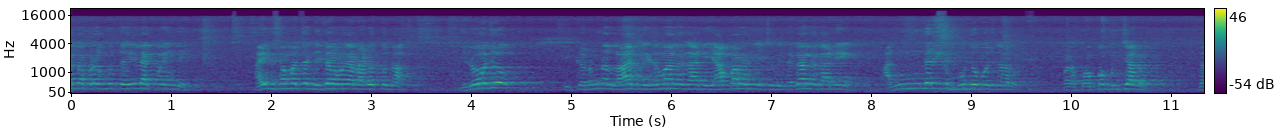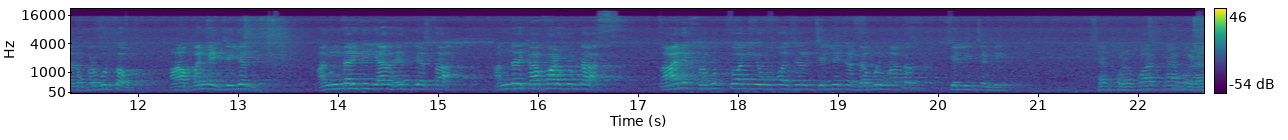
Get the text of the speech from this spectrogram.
గత ప్రభుత్వం తెలియలేకపోయింది ఐదు సంవత్సరాలు నిద్రపోయాలని అడుగుతున్నా. ఈరోజు ఇక్కడున్న లాడ్జ్ యజమానులు కానీ వ్యాపారం చేసే విధగాళ్ళు కానీ అందరికీ బూడిద వాళ్ళ కొంప ముంచారు. గత ప్రభుత్వం ఆ పని నేను చెయ్యను అందరికీ ఇవాళ హెల్ప్ చేస్తా అందరిని కాపాడుకుంటా కానీ ప్రభుత్వానికి ఇవ్వవలసిన చెల్లించిన డబ్బులు మాత్రం చెల్లించండి. సార్ పొరపాటున కూడా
